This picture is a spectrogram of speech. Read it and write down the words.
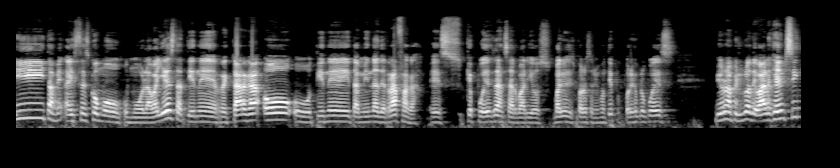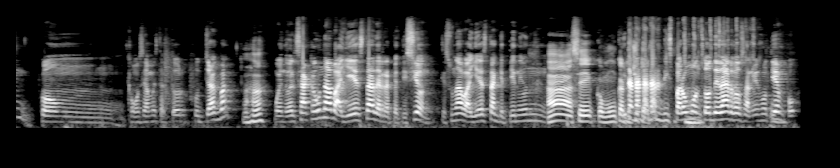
Y también, esta es como, como la ballesta, tiene recarga o, o tiene también la de ráfaga. Es que puedes lanzar varios, varios disparos al mismo tiempo. Por ejemplo, puedes. ¿Vieron la película de Val Helsing con. ¿Cómo se llama este actor? Hugh Jackman. Ajá. Bueno, él saca una ballesta de repetición, que es una ballesta que tiene un. Ah, sí, como un cartuchito. dispara un montón de dardos al mismo tiempo.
